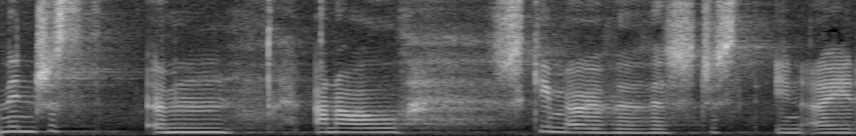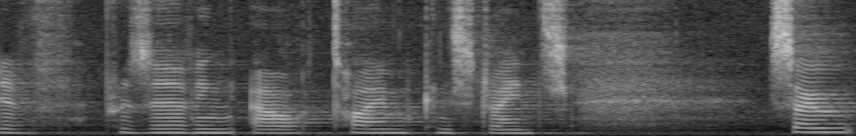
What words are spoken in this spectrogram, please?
And then just, um, and I'll skim over this just in aid of preserving our time constraints. So,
